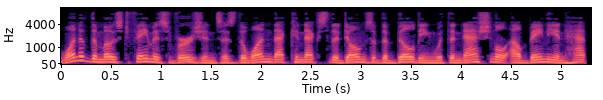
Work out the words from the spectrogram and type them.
One of the most famous versions is the one that connects the domes of the building with the national Albanian hat.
